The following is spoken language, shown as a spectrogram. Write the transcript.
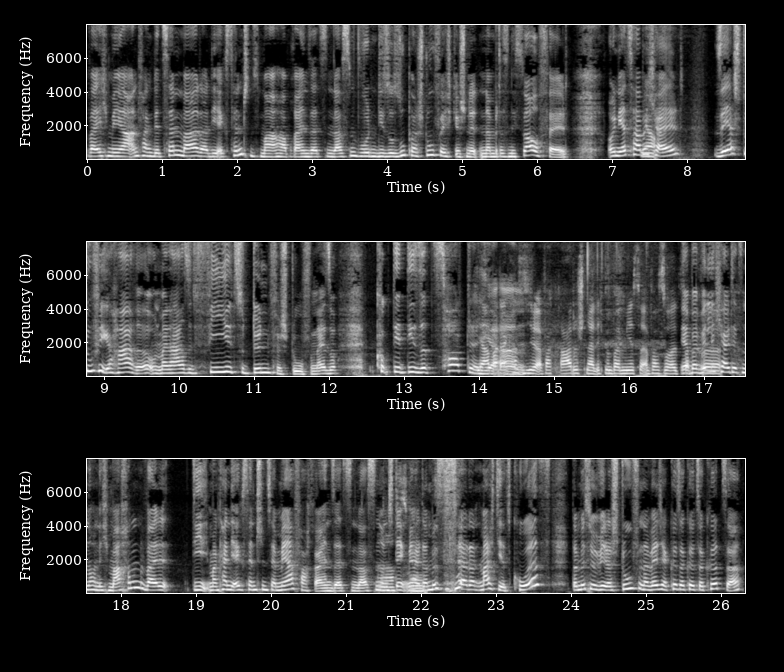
weil ich mir ja Anfang Dezember da die Extensions mal hab reinsetzen lassen, wurden die so super stufig geschnitten, damit das nicht so auffällt. Und jetzt habe Ja. ich halt sehr stufige Haare und meine Haare sind viel zu dünn für Stufen. Also guck dir diese Zottel Ja, hier aber dann an. kannst du die einfach gerade schneiden. Ich meine, bei mir ist es einfach so, als Ja, ob, aber will äh, ich halt jetzt noch nicht machen, weil die, man kann die Extensions ja mehrfach reinsetzen lassen. Und Ach ich denke mir so. halt, dann müssen ja, dann mache ich die jetzt kurz, dann müssen wir wieder stufen, dann werde ich ja kürzer, kürzer, kürzer.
